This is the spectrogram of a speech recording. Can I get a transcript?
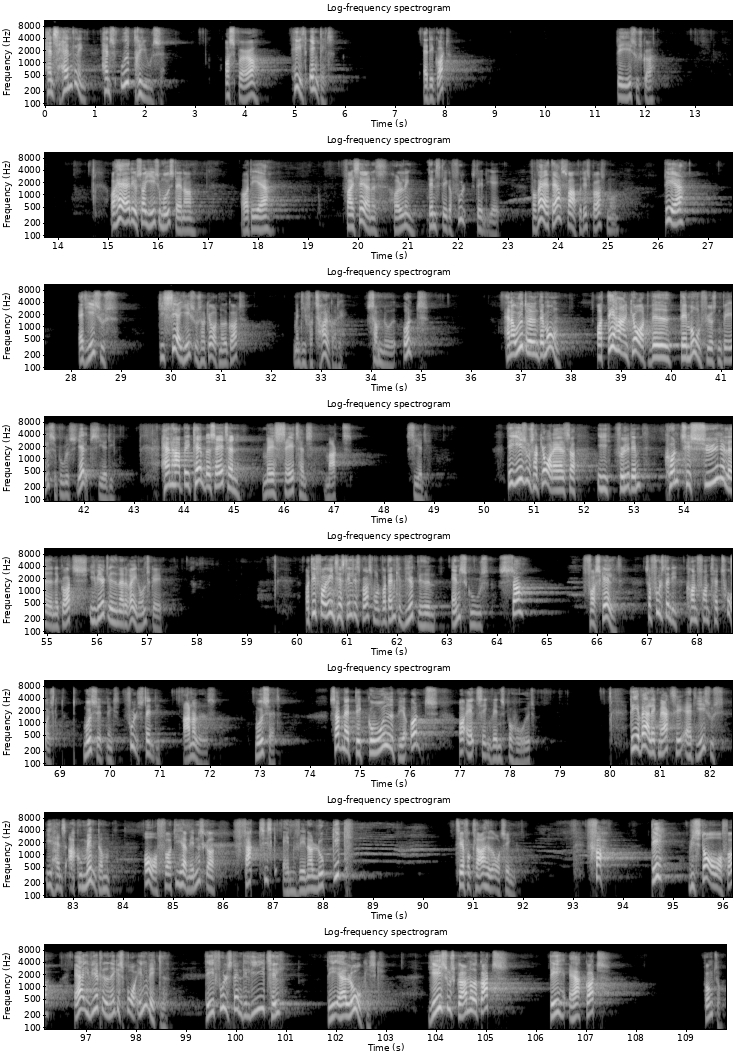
hans handling, hans uddrivelse, og spørge helt enkelt, er det godt? Det Jesus gør. Og her er det jo så Jesu modstandere, og det er farisæernes holdning, den stikker fuldstændig af. For hvad er deres svar på det spørgsmål? Det er, at Jesus, de ser, at Jesus har gjort noget godt, men de fortolker det som noget ondt. Han har uddrevet en dæmon, og det har han gjort ved dæmonfyrsten Beelzebuls hjælp, siger de. Han har bekæmpet Satan med Satans magt, siger de. Det Jesus har gjort er altså, ifølge dem, kun til syneladende godt. I virkeligheden er det ren ondskab. Og det får jo en til at stille det spørgsmål, hvordan kan virkeligheden anskues så forskelligt, så fuldstændig konfrontatorisk, modsætnings, fuldstændig anderledes, modsat. Sådan at det gode bliver ondt, og alting vendes på hovedet. Det er værd at lægge mærke til, at Jesus i hans argumenter over for de her mennesker faktisk anvender logik til at få klarhed over ting. For det, vi står overfor, er i virkeligheden ikke spor indviklet. Det er fuldstændig lige til. Det er logisk. Jesus gør noget godt. Det er godt. Punktum.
